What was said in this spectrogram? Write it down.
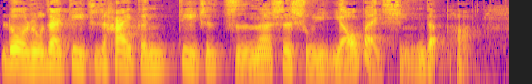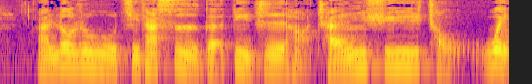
落入在地支亥跟地支子呢，是属于摇摆型的。哈啊，落入其他四个地支哈，辰戌丑未，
